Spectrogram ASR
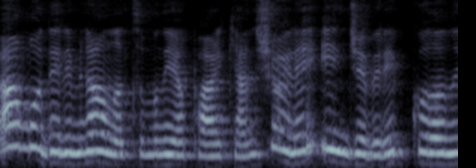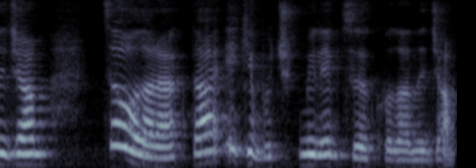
Ben modelimin anlatımını yaparken şöyle ince bir ip kullanacağım. Tığ olarak da 2,5 milim tığ kullanacağım.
